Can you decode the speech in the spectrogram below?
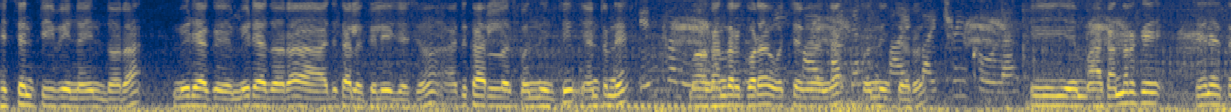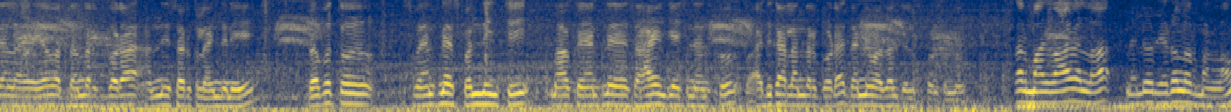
హెచ్ఎన్ టీవీ నైన్ ద్వారా మీడియాకి మీడియా ద్వారా అధికారులకు తెలియజేసాం అధికారులు స్పందించి వెంటనే మాకందరికి కూడా వచ్చే విధంగా స్పందించారు. ఈ మాకందరికి చేనేత ఏవర్స్ అందరికి కూడా అన్ని సరుకులు అందినాయి. ప్రభుత్వం వెంటనే స్పందించి మాకు వెంటనే సహాయం చేసినందుకు అధికారులందరికీ కూడా ధన్యవాదాలు తెలుపుకుంటున్నాం. సార్ మాది వావెల్ల నెల్లూరు ఎడలూరు మండలం.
